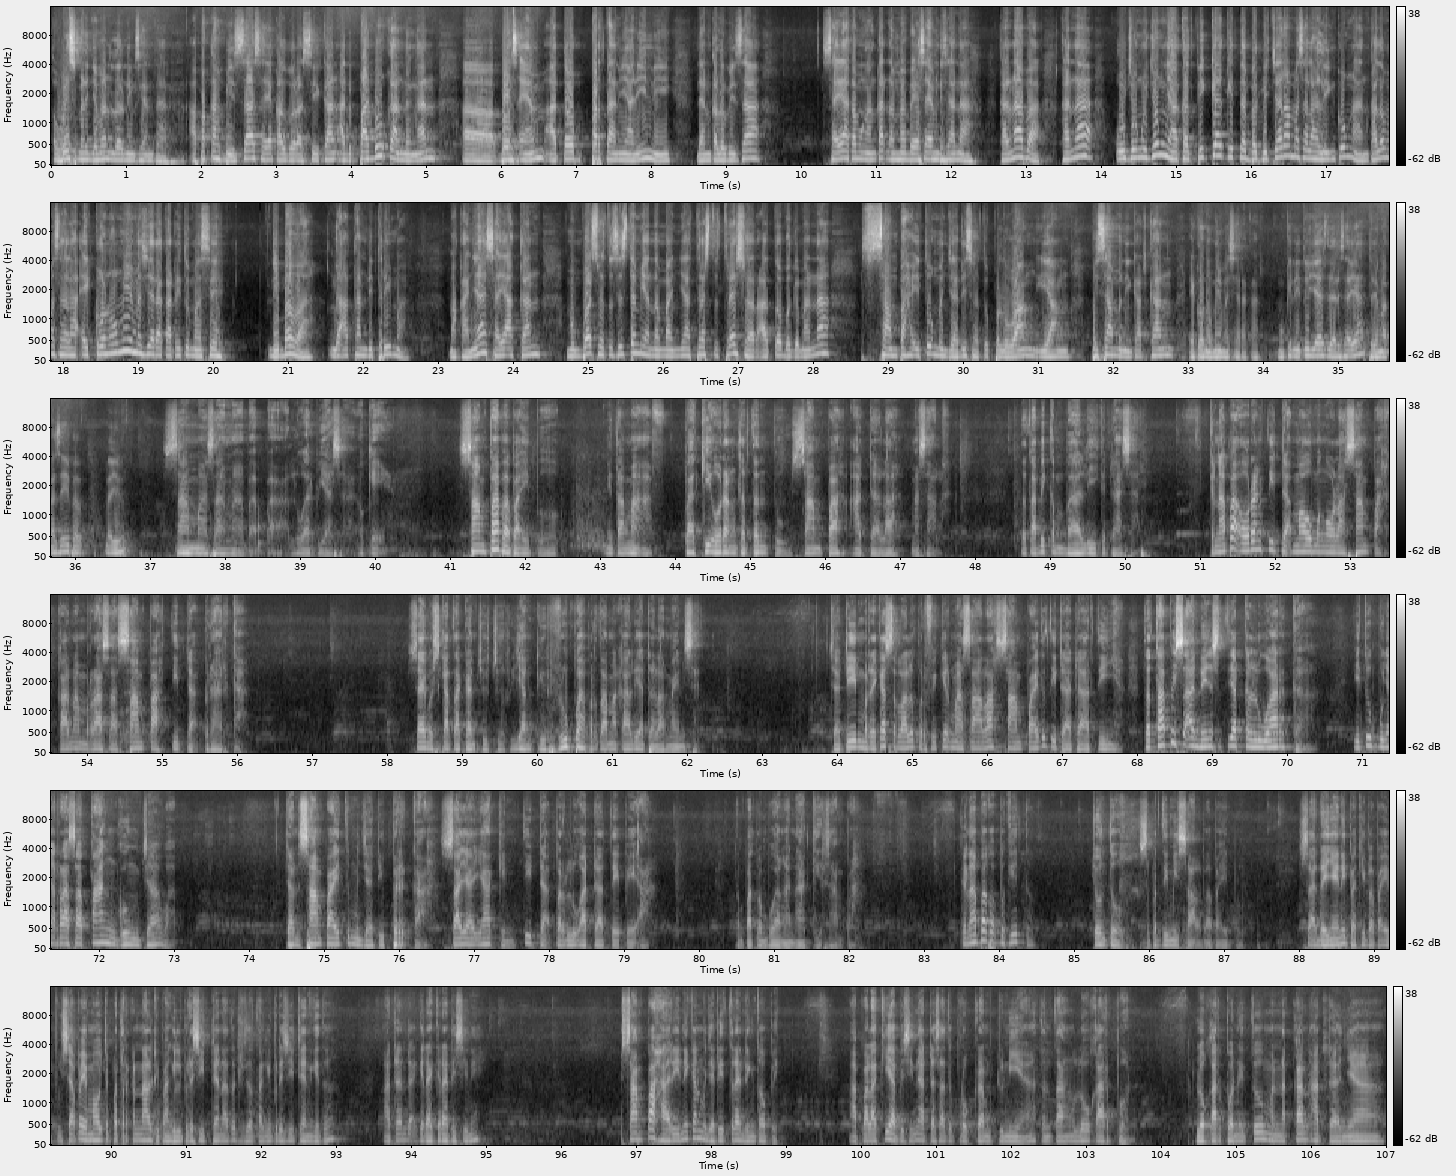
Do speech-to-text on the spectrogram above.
Waste Management Learning Center. Apakah bisa saya kolaborasikan, ada padukan dengan uh, BSM atau pertanian ini dan kalau bisa saya akan mengangkat nama BSM di sana. Karena apa? Karena ujung-ujungnya ketika kita berbicara masalah lingkungan, kalau masalah ekonomi masyarakat itu masih di bawah, nggak akan diterima. Makanya saya akan membuat suatu sistem yang namanya trust to treasure atau bagaimana sampah itu menjadi satu peluang yang bisa meningkatkan ekonomi masyarakat. Mungkin itu ya dari saya. Terima kasih Pak Bayu. Sama-sama Bapak, luar biasa. Oke. Sampah Bapak Ibu, minta maaf. Bagi orang tertentu, sampah adalah masalah. Tetapi kembali ke dasar Kenapa orang tidak mau mengolah sampah? Karena merasa sampah tidak berharga. Saya harus katakan jujur, yang dirubah pertama kali adalah mindset. Jadi mereka selalu berpikir masalah sampah itu tidak ada artinya. Tetapi seandainya setiap keluarga itu punya rasa tanggung jawab dan sampah itu menjadi berkah, saya yakin tidak perlu ada TPA tempat pembuangan akhir sampah. Kenapa kok begitu? Contoh seperti misal Bapak Ibu. Seandainya ini bagi Bapak Ibu, siapa yang mau cepat terkenal dipanggil presiden atau didatangi presiden gitu? Ada enggak kira-kira di sini? Sampah hari ini kan menjadi trending topik. Apalagi habis ini ada satu program dunia tentang low carbon. Low carbon itu menekan adanya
